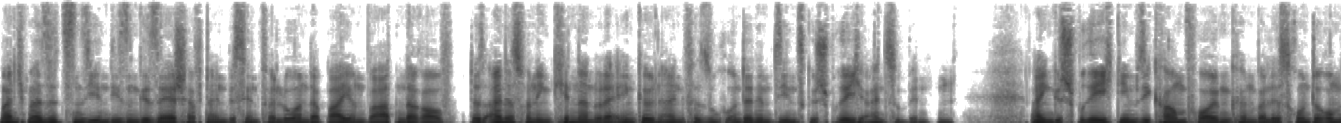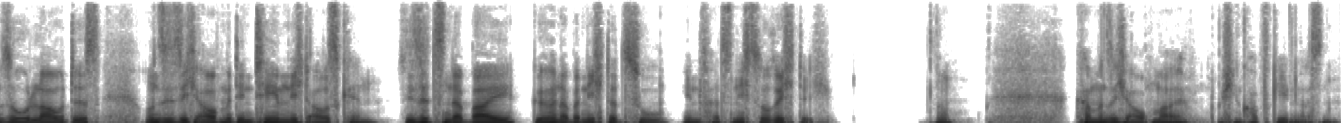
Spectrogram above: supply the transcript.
Manchmal sitzen sie in diesen Gesellschaften ein bisschen verloren dabei und warten darauf, dass eines von den Kindern oder Enkeln einen Versuch unternimmt, sie ins Gespräch einzubinden. Ein Gespräch, dem sie kaum folgen können, weil es rundherum so laut ist und sie sich auch mit den Themen nicht auskennen. Sie sitzen dabei, gehören aber nicht dazu, jedenfalls nicht so richtig. Ne? Kann man sich auch mal durch den Kopf gehen lassen.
